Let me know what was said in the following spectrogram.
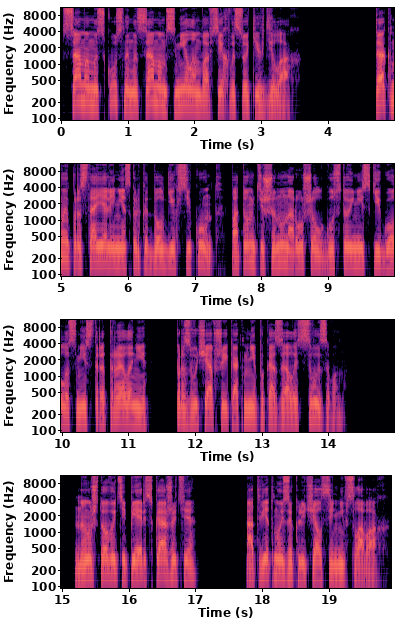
самым искусным и самым смелым во всех высоких делах. Так мы простояли несколько долгих секунд, потом тишину нарушил густой низкий голос мистера Трелани, прозвучавший, как мне показалось, с вызовом. «Ну что вы теперь скажете?» Ответ мой заключался не в словах.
